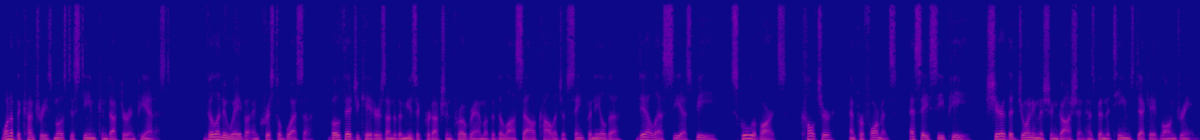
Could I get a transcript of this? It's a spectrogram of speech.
one of the country's most esteemed conductor and pianist. Villanueva and Crystal Buesa, both educators under the music production program of the De La Salle College of St. Benilde, DLSCSB, School of Arts, Culture, and Performance, SACP, shared that joining the Llangollen has been the team's decade long dream.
